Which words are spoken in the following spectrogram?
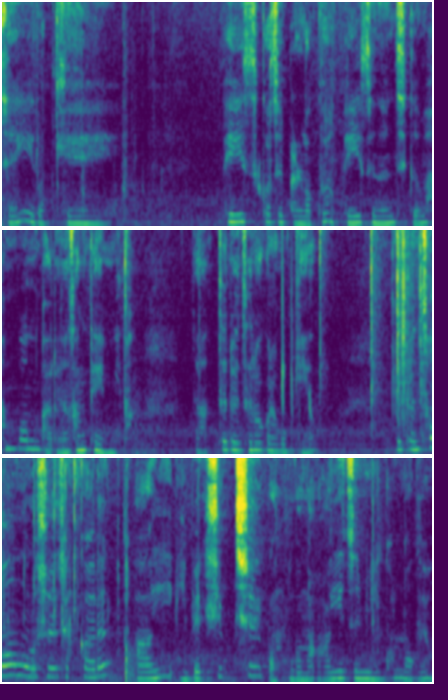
이제 이렇게 베이스까지 발랐고요. 베이스는 지금 한 번 바른 상태입니다. 아트를 들어가 볼게요. 일단 처음으로 쓸 색깔은 아이 217번. 이거는 아이즈미 컬러고요.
